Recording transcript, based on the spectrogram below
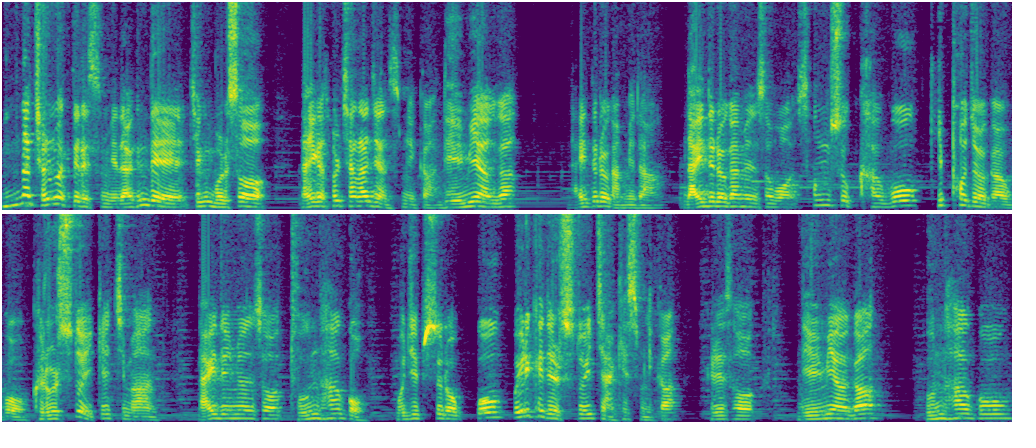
겁나 젊었더랬습니다. 근데 지금 벌써 나이가 솔찬하지 않습니까? 네미아가 나이 들어갑니다. 나이 들어가면서 뭐 성숙하고 깊어져 가고 그럴 수도 있겠지만 나이 들면서 둔하고 고집스럽고 뭐 이렇게 될 수도 있지 않겠습니까? 그래서 느헤미야가 둔하고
